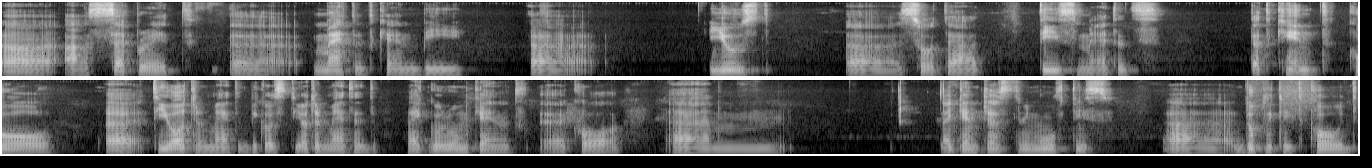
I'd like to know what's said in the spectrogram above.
uh, a separate method can be uh, used so that these methods that can't call uh, the other method because the other method like GoRoom can't uh, call um, I can just remove this uh, duplicate code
